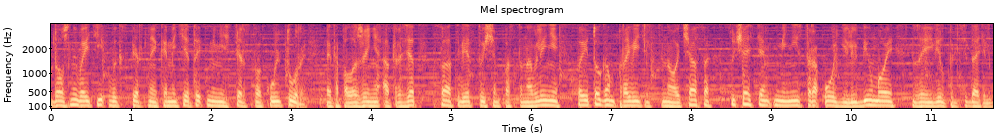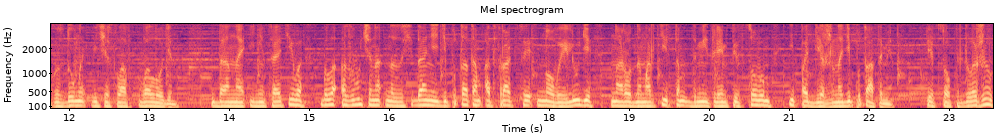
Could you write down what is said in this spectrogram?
должны войти в экспертные комитеты Министерства культуры. Это положение отразят в соответствующем постановлении по итогам правительственного часа с участием министра Ольги Любимовой, заявил председатель Госдумы Вячеслав Володин. Данная инициатива была озвучена на заседании депутатам от фракции «Новые люди» народным артистом Дмитрием Певцовым и поддержана депутатами. Певцов предложил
